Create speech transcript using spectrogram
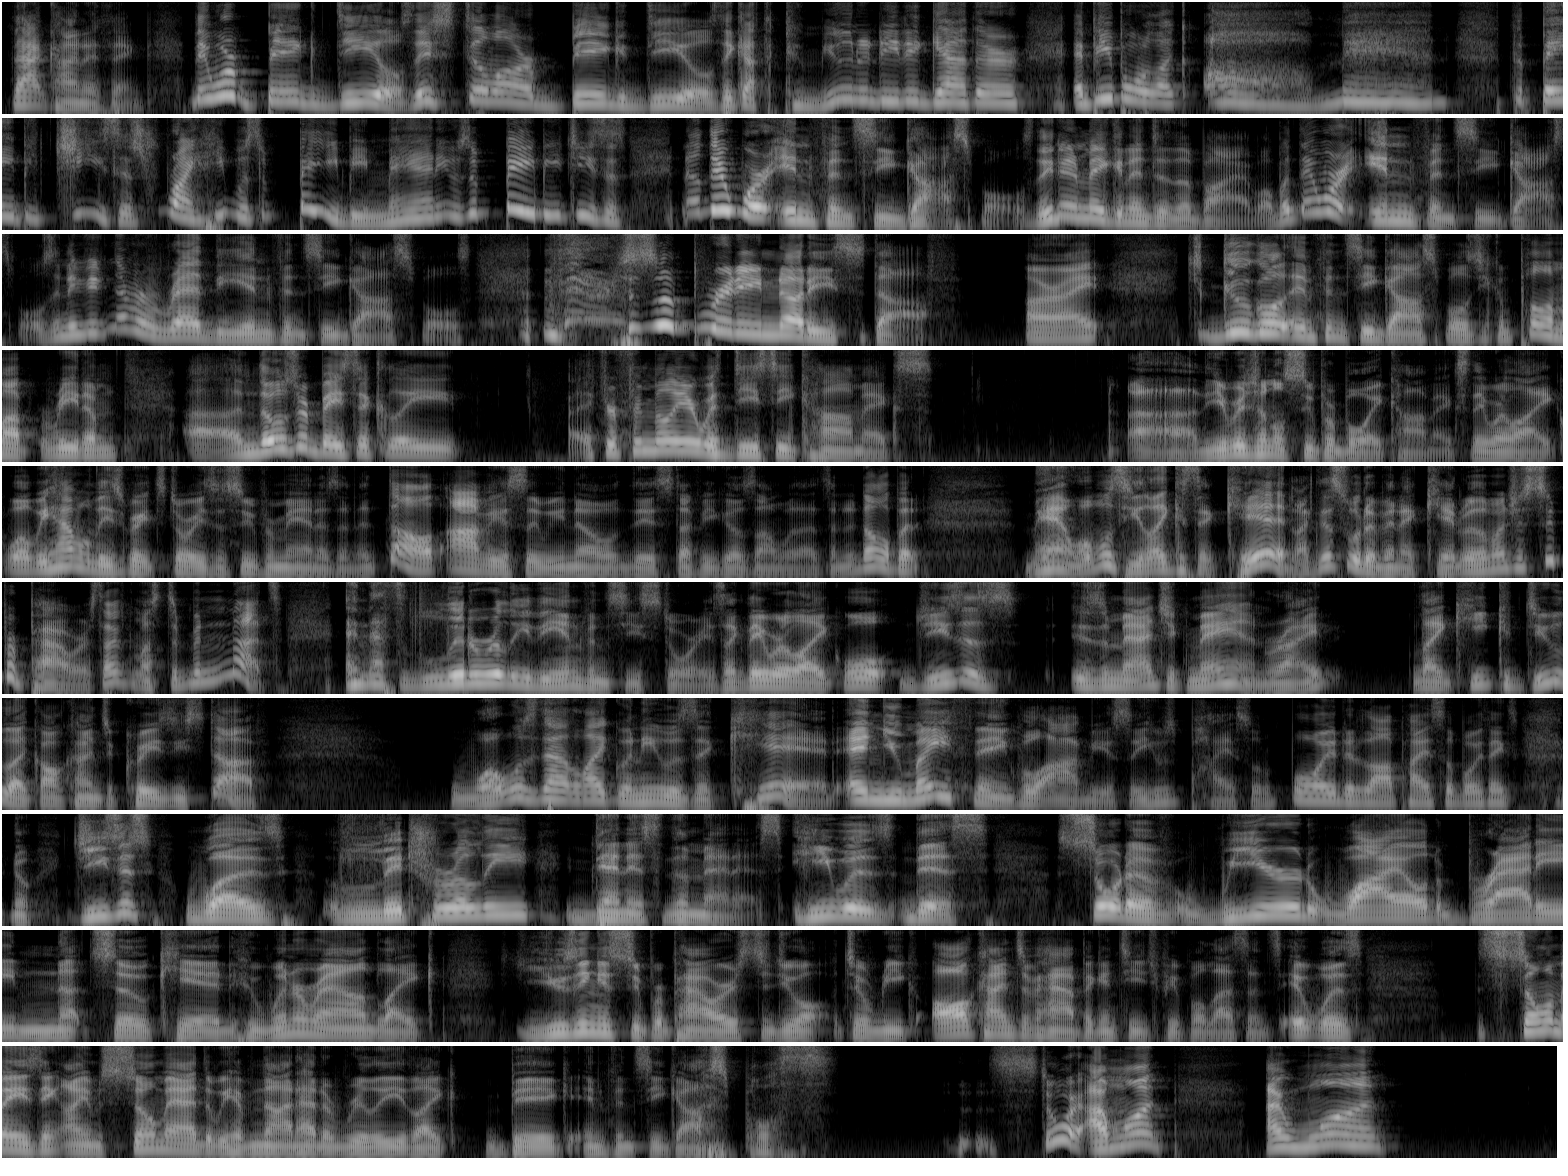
That kind of thing. They were big deals. They still are big deals. They got the community together, and people were like, oh man, the baby Jesus. Right, he was a baby, man. He was a baby Jesus. Now, there were infancy gospels. They didn't make it into the Bible, but there were infancy gospels. And if you've never read the infancy gospels, there's some pretty nutty stuff. All right. Just Google infancy gospels. You can pull them up, read them. Uh, and those are basically, if you're familiar with DC Comics, uh, the original Superboy comics, they were like, well, we have all these great stories of Superman as an adult. Obviously, we know the stuff he goes on with as an adult, but man, what was he like as a kid? Like, this would have been a kid with a bunch of superpowers. That must have been nuts. And that's literally the infancy stories. Like, they were like, well, Jesus is a magic man, right? Like, he could do like all kinds of crazy stuff what was that like when he was a kid? And you may think, well, obviously he was a pious little boy, did a lot of pious little boy things. No, Jesus was literally Dennis the Menace. He was this sort of weird, wild, bratty, nutso kid who went around like using his superpowers to do to wreak all kinds of havoc and teach people lessons. It was so amazing. I am so mad that we have not had a really like big infancy gospels story. I want I want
